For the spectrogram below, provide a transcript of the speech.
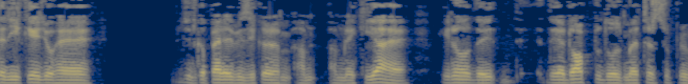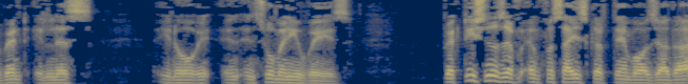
طریقے جو ہیں جن کا پہلے بھی ذکر ہم نے کیا ہے you know they adapt those method to prevent many ways practitioners emphasize کرتے ہیں بہت زیادہ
